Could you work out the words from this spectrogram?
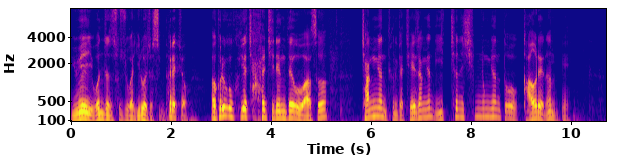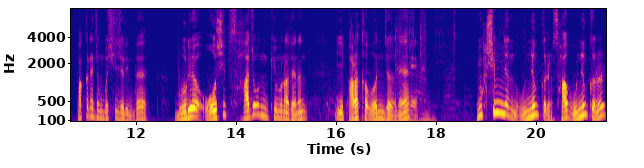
UAE 원전 수주가 이루어졌습니다. 그랬죠. 어, 그리고 그게 잘 진행되어 와서 작년 그러니까 재작년 2016년 또 가을에는 예. 박근혜 정부 시절인데 무려 54조 원 규모나 되는 이 바라카 원전의 예. 60년 운영권을 사업 운영권을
